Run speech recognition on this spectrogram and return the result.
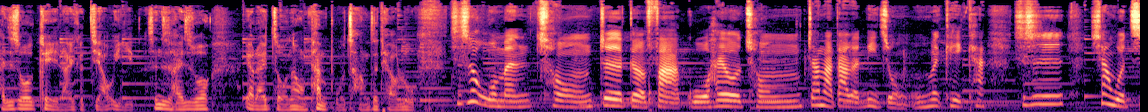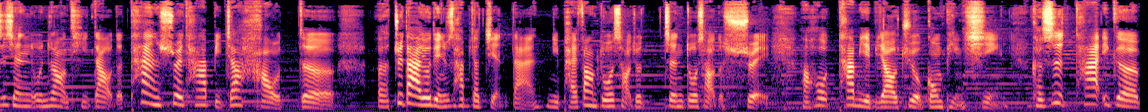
还是说可以来一个交易，甚至还是说要来走那种碳补偿这条路？其实我们从这个法国，还有从加拿大的例子，我们会可以看，其实像我之前文章有提到的，碳税它比较好的。呃，最大的优点就是它比较简单，你排放多少就征多少的税，然后它也比较具有公平性。可是它一个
